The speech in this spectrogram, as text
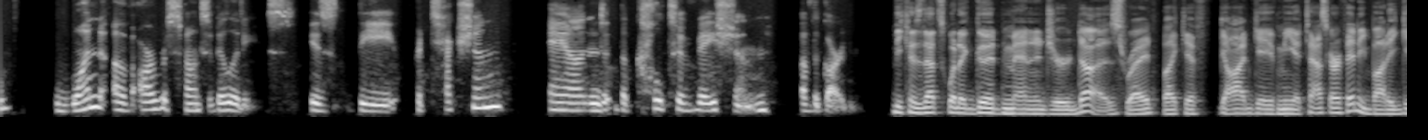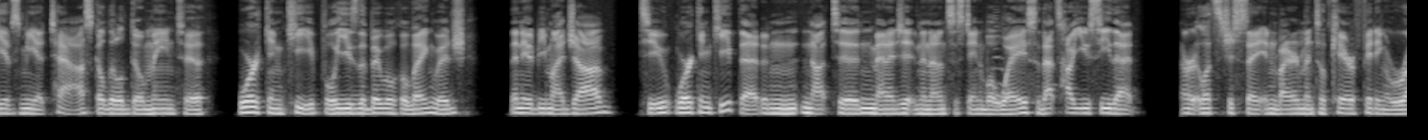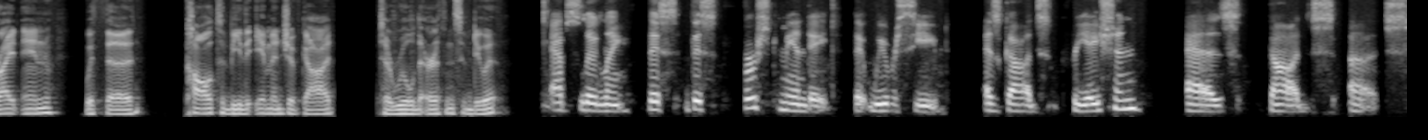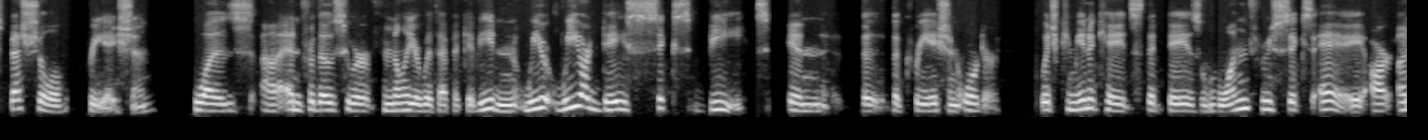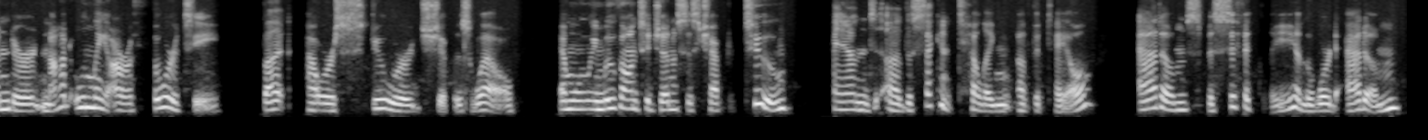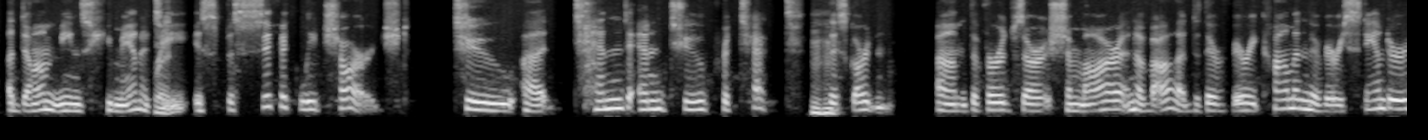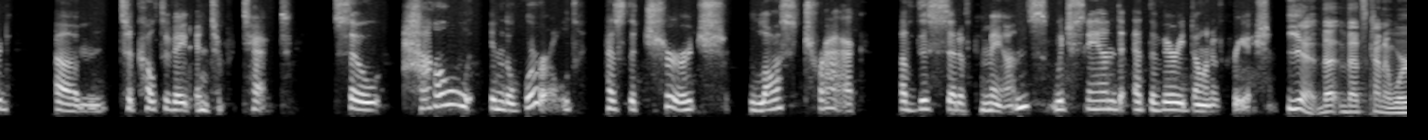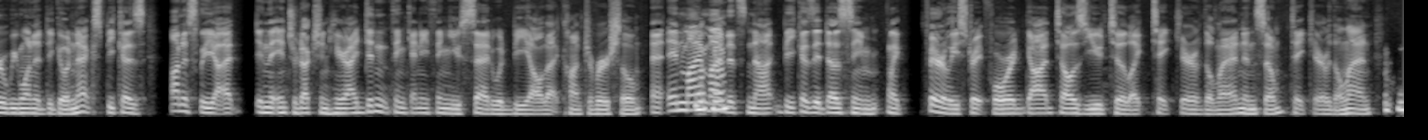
one of our responsibilities is the protection and the cultivation of the garden because that's what a good manager does, right? Like if God gave me a task, or if anybody gives me a task, a little domain to work and keep, we'll use the biblical language, then it would be my job to work and keep that and not to manage it in an unsustainable way. So that's how you see that, or let's just say environmental care fitting right in with the call to be the image of God to rule the earth and subdue it. Absolutely. This this first mandate that we received as God's creation, as God's uh, special creation was, uh, and for those who are familiar with Epic of Eden, we are, we are day 6b in the, the creation order, which communicates that days 1 through 6a are under not only our authority, but our stewardship as well. And when we move on to Genesis chapter 2 and uh, the second telling of the tale, Adam specifically, and the word Adam, Adam means humanity, right. is specifically charged to uh, tend and to protect mm-hmm. this garden. Um, the verbs are shamar and avad. They're very common, they're very standard um, to cultivate and to protect. So, how in the world has the church lost track of this set of commands, which stand at the very dawn of creation. Yeah, that that's kind of where we wanted to go next because honestly, I, in the introduction here, I didn't think anything you said would be all that controversial. In my mm-hmm. mind, it's not because it does seem like fairly straightforward. God tells you to like take care of the land, and so take care of the land, mm-hmm.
